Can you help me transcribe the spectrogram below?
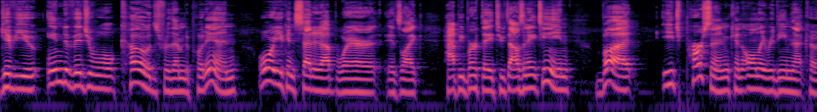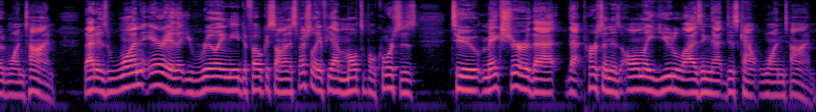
give you individual codes for them to put in, or you can set it up where it's like happy birthday 2018, but each person can only redeem that code one time. That is one area that you really need to focus on, especially if you have multiple courses to make sure that that person is only utilizing that discount one time.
